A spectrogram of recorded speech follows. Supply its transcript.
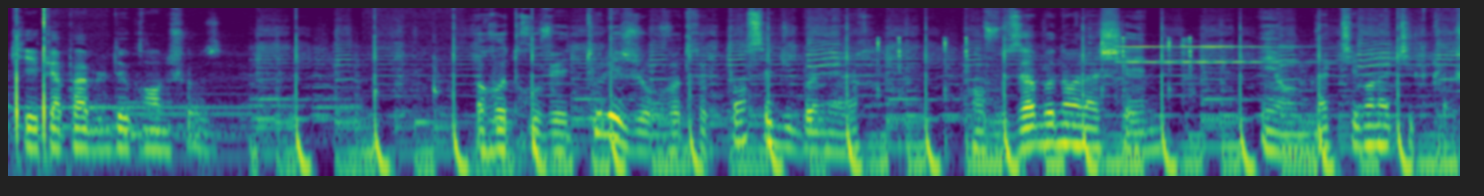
qui est capable de grandes choses. Retrouvez tous les jours votre pensée du bonheur en vous abonnant à la chaîne et en activant la petite cloche.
